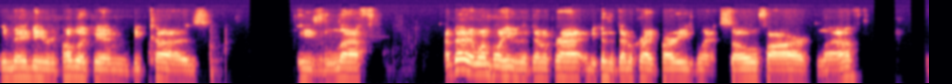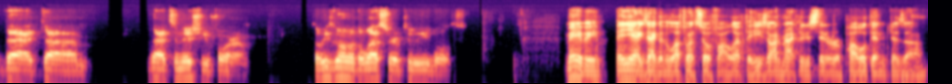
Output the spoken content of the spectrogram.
He may be Republican because he's left. I bet at one point he was a Democrat, and because the Democratic parties went so far left, that um, that's an issue for him. So he's going with the lesser of two evils. Maybe. And yeah, exactly. The left went so far left that he's automatically considered a Republican because um,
